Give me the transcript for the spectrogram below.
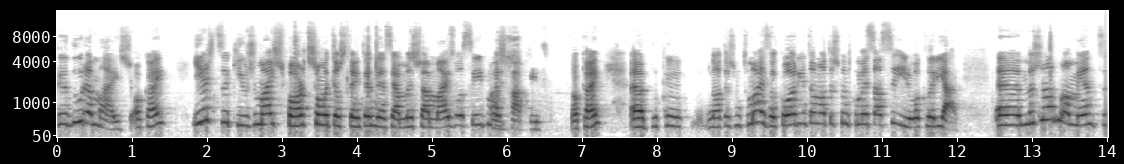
que dura mais, ok? E estes aqui, os mais fortes, são aqueles que têm tendência a manchar mais ou a sair mais rápido ok? Uh, porque notas muito mais a cor e então notas quando começa a sair ou a clarear. Uh, mas normalmente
